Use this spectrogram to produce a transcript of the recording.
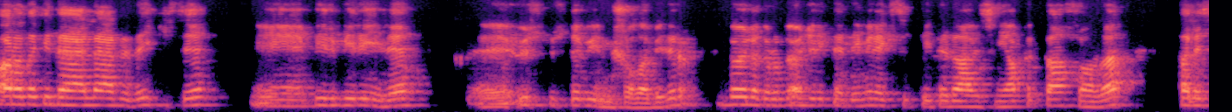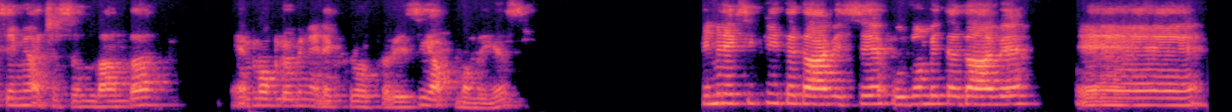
Aradaki değerlerde de ikisi e, birbiriyle e, üst üste büyümüş olabilir. Böyle durumda öncelikle demir eksikliği tedavisini yaptıktan sonra talasemi açısından da hemoglobin elektroforezi yapmalıyız. Demir eksikliği tedavisi uzun bir tedavi. Ee,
